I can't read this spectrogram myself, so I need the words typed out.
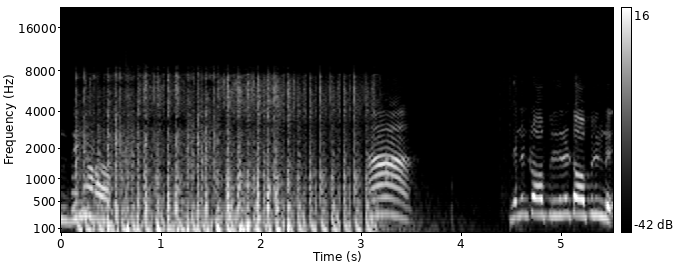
എന്തിനാടാ ആ. ഇതിന്റെ ടോപ്പിൽ ഇതിന്റെ ടോപ്പിലുണ്ട്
